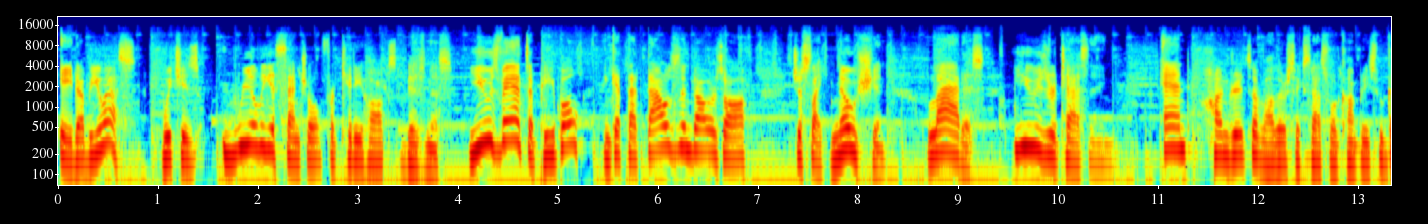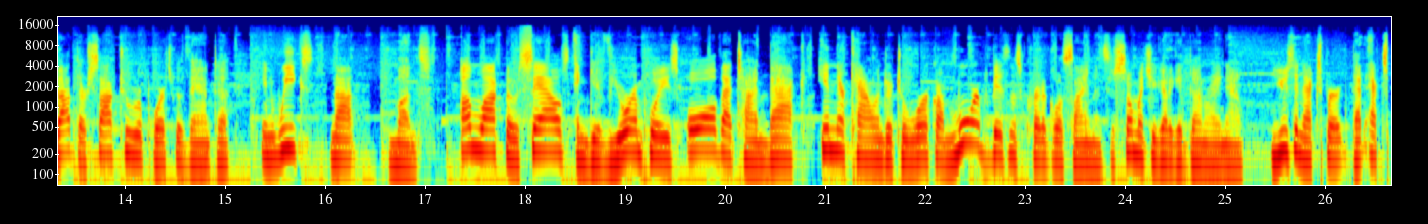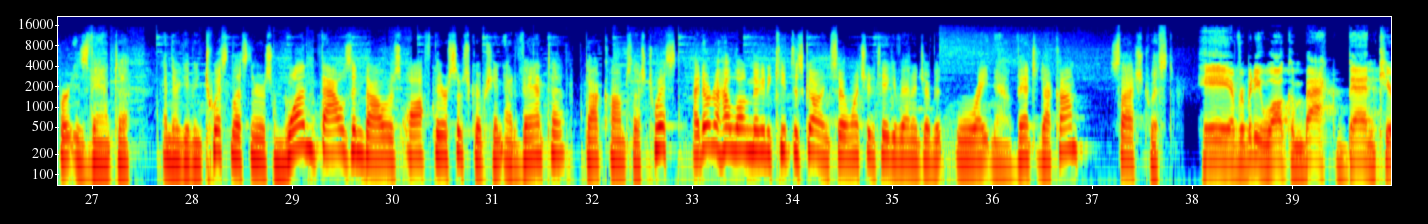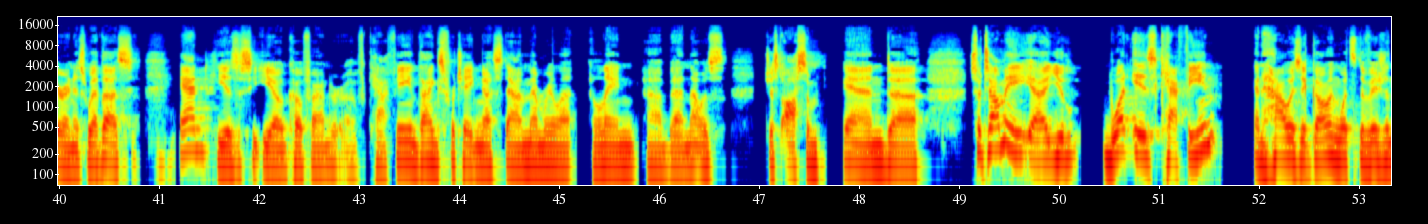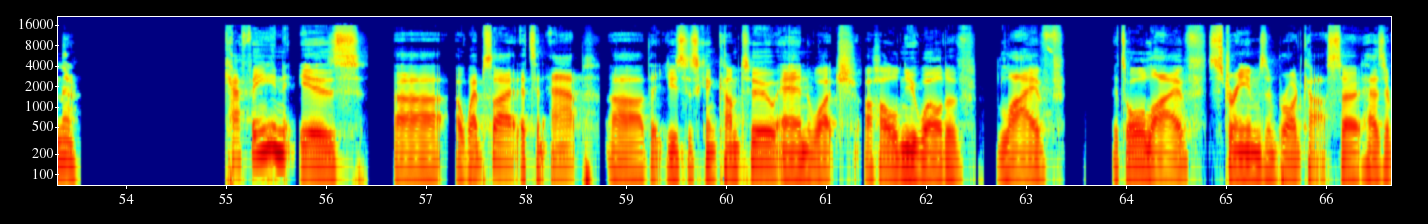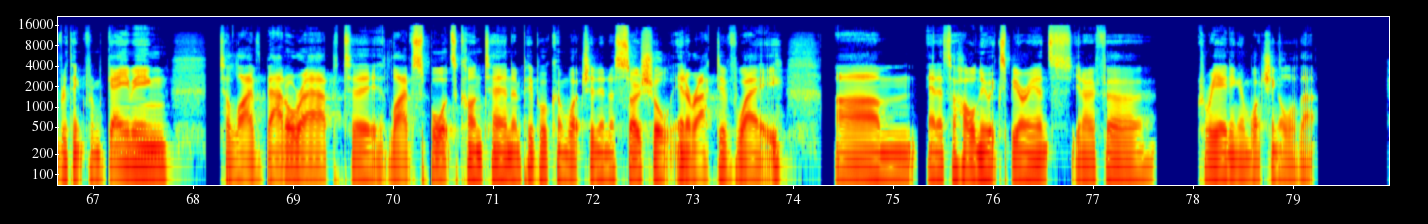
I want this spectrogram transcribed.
AWS, which is really essential for Kitty Hawk's business. Use Vanta, people, and get that $1,000 off, just like Notion, Lattice, user testing, and hundreds of other successful companies who got their SOC 2 reports with Vanta in weeks, not months. Unlock those sales and give your employees all that time back in their calendar to work on more business critical assignments. There's so much you got to get done right now. Use an expert. That expert is Vanta, and they're giving Twist listeners $1,000 off their subscription at vanta.com slash twist. I don't know how long they're going to keep this going, so I want you to take advantage of it right now. Vanta.com slash twist. Hey, everybody, welcome back. Ben Keighran is with us, and he is the CEO and co founder of Caffeine. Thanks for taking us down memory lane, uh, Ben. That was just awesome. And uh, so tell me, uh, you, what is Caffeine and how is it going? What's the vision there? Caffeine is uh, a website, it's an app uh, that users can come to and watch a whole new world of live it's all live streams and broadcasts. So it has everything from gaming to live battle rap to live sports content, and people can watch it in a social, interactive way. Um, and it's a whole new experience, you know, for creating and watching all of that.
